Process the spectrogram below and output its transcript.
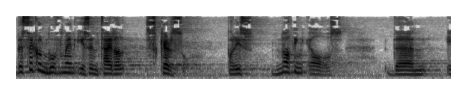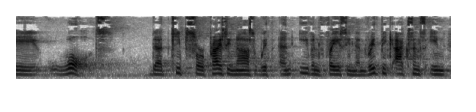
The second movement is entitled Scherzo, but it's nothing else than a waltz that keeps surprising us with uneven phrasing and rhythmic accents in,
